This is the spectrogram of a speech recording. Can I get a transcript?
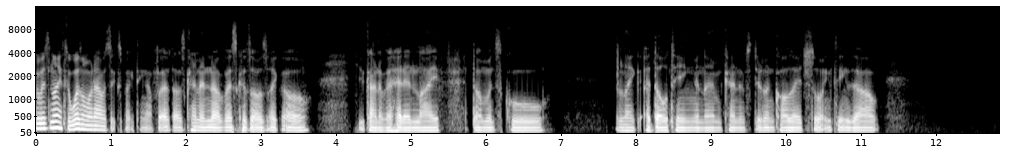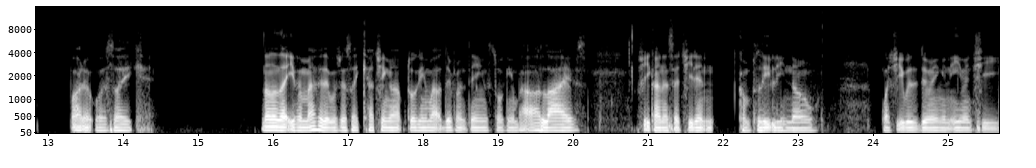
it was nice. It wasn't what I was expecting at first. I was kind of nervous because I was like, oh, she's kind of ahead in life, done with school, and like adulting, and I'm kind of still in college, sorting things out. But it was like none of that even mattered. It was just like catching up, talking about different things, talking about our lives. She kind of said she didn't completely know what she was doing, and even she,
